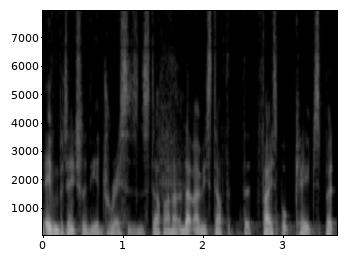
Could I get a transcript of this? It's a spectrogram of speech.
even potentially the addresses and stuff. I don't know that may be stuff that, that Facebook keeps, but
